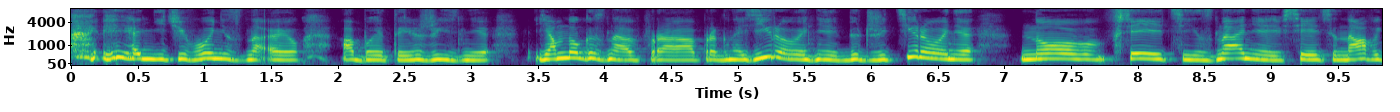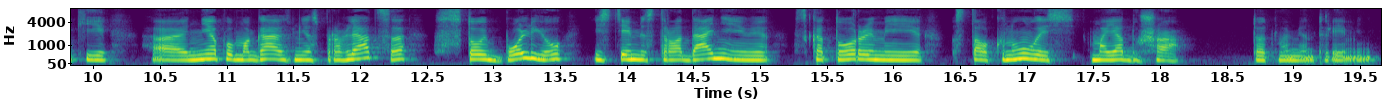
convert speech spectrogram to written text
и я ничего не знаю об этой жизни. Я много знаю про прогнозирование, бюджетирование, но все эти знания и все эти навыки э, не помогают мне справляться с той болью и с теми страданиями, с которыми столкнулась моя душа в тот момент времени.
